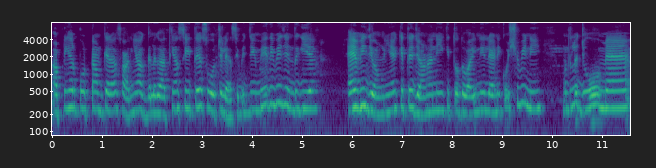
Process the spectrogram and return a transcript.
ਆਪਣੀਆਂ ਰਿਪੋਰਟਾਂ ਵਗੈਰਾ ਸਾਰੀਆਂ ਅੱਗ ਲਗਾਤੀਆਂ ਸੀ ਤੇ ਸੋਚ ਲਿਆ ਸੀ ਵੀ ਜਿਵੇਂ ਦੀ ਵੀ ਜ਼ਿੰਦਗੀ ਹੈ, ਐਵੇਂ ਜਿਉਣੀ ਹੈ, ਕਿਤੇ ਜਾਣਾ ਨਹੀਂ, ਕਿਤੋਂ ਦਵਾਈ ਨਹੀਂ ਲੈਣੀ ਕੁਝ ਵੀ ਨਹੀਂ। ਮਤਲਬ ਜੋ ਮੈਂ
